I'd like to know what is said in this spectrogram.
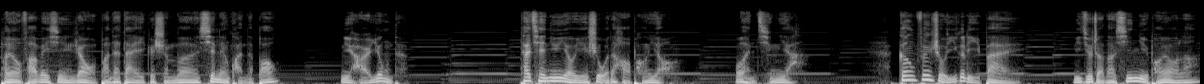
朋友发微信让我帮他带一个什么限量款的包，女孩用的。他前女友也是我的好朋友，我很惊讶。刚分手一个礼拜，你就找到新女朋友了，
